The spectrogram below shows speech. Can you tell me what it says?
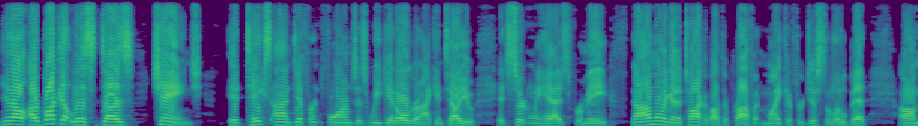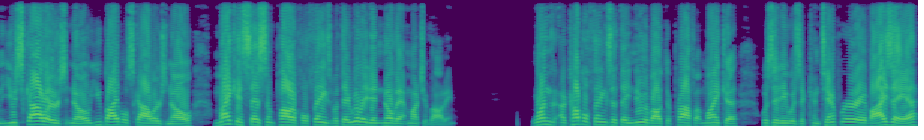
You know, our bucket list does change. It takes on different forms as we get older, and I can tell you it certainly has for me. Now, I'm only going to talk about the prophet Micah for just a little bit. Um, you scholars know, you Bible scholars know, Micah says some powerful things, but they really didn't know that much about him. One, a couple things that they knew about the prophet Micah was that he was a contemporary of Isaiah.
